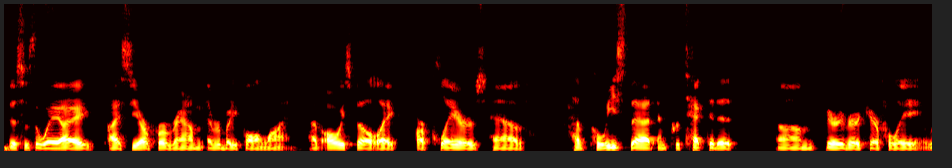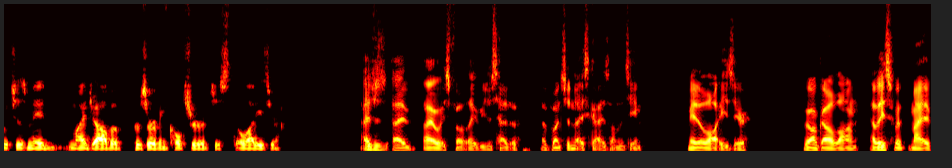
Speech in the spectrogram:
this is the way I, I see our program, everybody fall in line. I've always felt like our players have have policed that and protected it um, very, very carefully, which has made my job of preserving culture just a lot easier. I just I I always felt like we just had a, a bunch of nice guys on the team. Made it a lot easier we all got along at least with my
